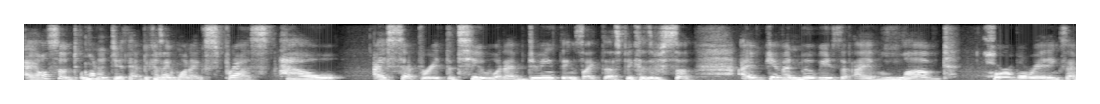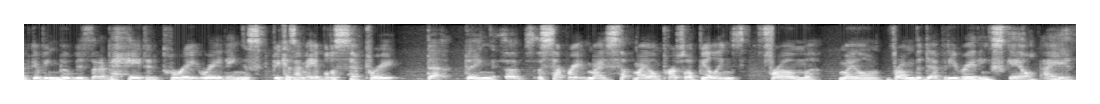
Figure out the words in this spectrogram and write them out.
I also want to do that because I want to express how I separate the two when I'm doing things like this because there's so I've given movies that I've loved horrible ratings. I'm giving movies that I've hated great ratings because I'm able to separate that thing, uh, separate my my own personal feelings from my own from the deputy rating scale. I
